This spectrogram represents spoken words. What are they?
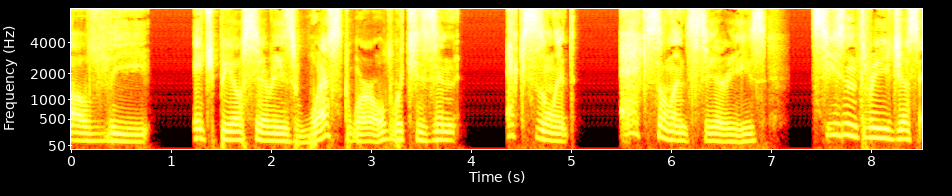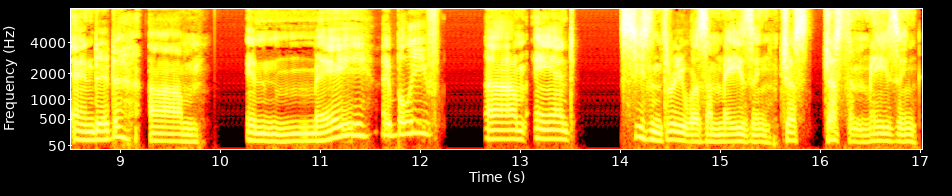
of the HBO series Westworld, which is an excellent, excellent series, season three just ended um, in May, I believe, um, and season three was amazing, just just amazing,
